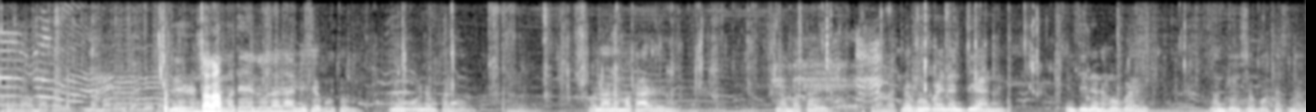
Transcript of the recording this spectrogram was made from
Namamatay, namatay sa gutom. Meron Sarap. din namatay ang lola namin sa gutom, noong unang panahon. Wala na makain. Namatay. Naghukay ng diyan, hindi na nahukay. Nandun sa butas ng...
